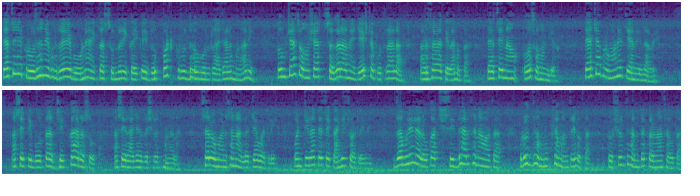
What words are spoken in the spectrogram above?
त्याचे हे क्रोधाने भरलेले बोलणे ऐकताच सुंदरी कैकई दुप्पट क्रुद्ध होऊन राजाला म्हणाली तुमच्याच वंशात सगराने ज्येष्ठ पुत्राला अडथळा केला होता. त्याचे नाव असमंज त्याच्याप्रमाणेच याने जावे. असे ती बोलताच झिक्कार असो असे राजा दशरथ म्हणाला. सर्व माणसांना लज्जा वाटली पण तिला त्याचे काहीच वाटले नाही. जमलेल्या लोकात सिद्धार्थ नावाचा वृद्ध मुख्यमंत्री होता. तो शुद्ध अंतकरणाचा होता.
